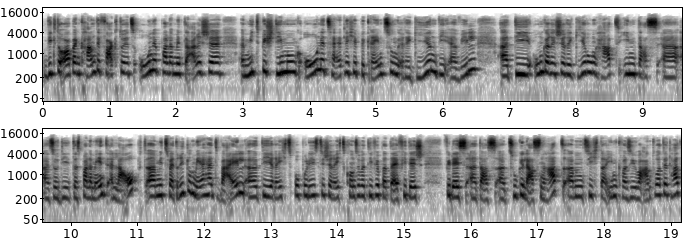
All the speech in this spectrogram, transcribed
Viktor Orban kann de facto jetzt ohne parlamentarische äh, Mitbestimmung, ohne zeitliche Begrenzung regieren, wie er will. Äh, die ungarische Regierung hat ihm das, also die, das Parlament erlaubt mit zwei Drittel Mehrheit, weil die rechtspopulistische, rechtskonservative Partei Fidesz, Fidesz das zugelassen hat, ähm, sich da ihm quasi überantwortet hat.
